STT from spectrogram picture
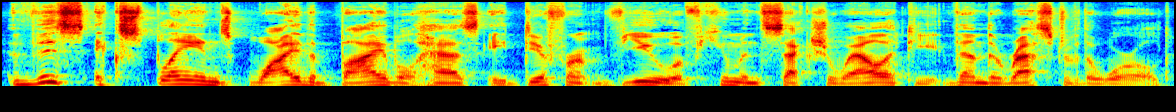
This explains why the Bible has a different view of human sexuality than the rest of the world.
